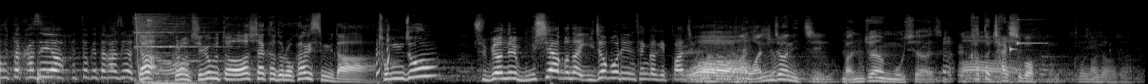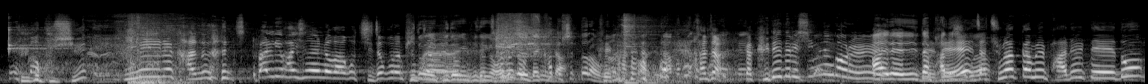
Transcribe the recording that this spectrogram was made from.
후딱후딱 하세요. 후딱후딱 하세요. 자 그럼 지금부터 시작하도록 하겠습니다. 종종 주변을 무시하거나 잊어버리는 생각에 빠집니다. 아, 완전 있지. 완전 무시하지. 카톡 잘 씹어 이메일에 가능한 빨리 환신하려고 하고 지저분한 비동이 비동이 비동이 어디까지 내 카톡 씹더라고 잠시만. 그러니까 그대들이 씹는 거를 아, 네, 일단 받으시고요. 자, 중압감을 받을 때에도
